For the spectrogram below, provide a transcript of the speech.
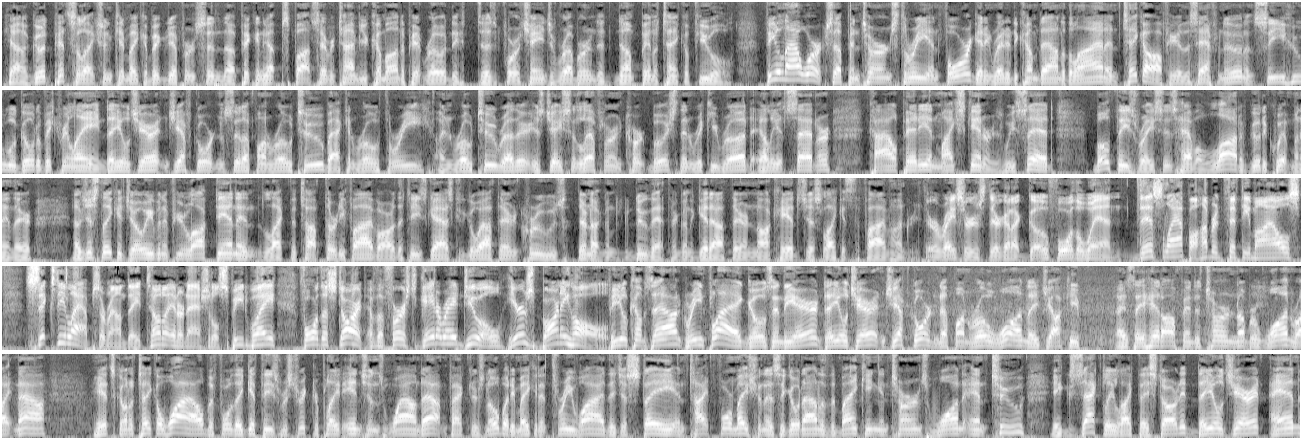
Yeah, a good pit selection can make a big difference in uh, picking up spots every time you come onto pit road to, for a change of rubber and to dump in a tank of fuel. Field now works up in turns three and four, getting ready to come down to the line and take off here this afternoon and see who will go to victory lane. Dale Jarrett and Jeff Gordon sit up on row two. Back in row three, in row two rather, is Jason Leffler and Kurt Busch. Then Ricky Rudd, Elliott Sadler, Kyle Petty, and Mike Skinner. As we said, both these races have a lot of good equipment in there. Now, just think of Joe, even if you're locked in and like the top 35 are, that these guys could go out there and cruise, they're not going to do that. They're going to get out there and knock heads just like it's the 500. They're racers. They're going to go for the win. This lap, 150 miles, 60 laps around Daytona International Speedway for the start of the first Gatorade duel. Here's Barney Hall. Field comes down, green flag goes in the air. Dale Jarrett and Jeff Gordon up on row one. They jockey as they head off into turn number one right now. It's going to take a while before they get these restrictor plate engines wound out. In fact, there's nobody making it three wide. They just stay in tight formation as they go down to the banking in turns one and two, exactly like they started. Dale Jarrett and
